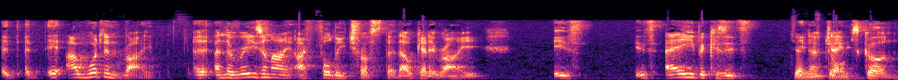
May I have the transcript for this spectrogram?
It, it, it, I wouldn't right, Uh, and the reason I, I fully trust that they'll get it right is is a because it's you James know Gunn. James Gunn,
